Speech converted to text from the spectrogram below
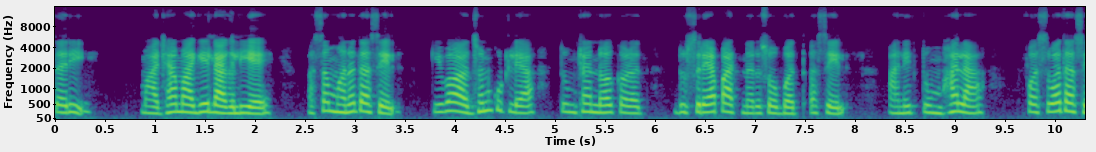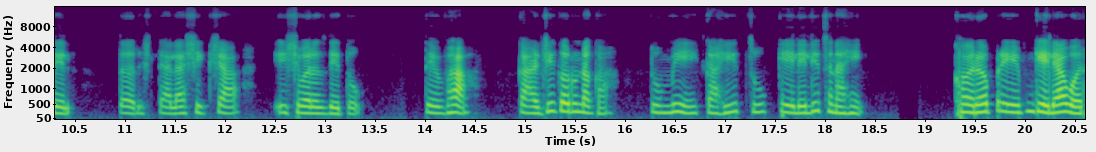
तरी माझ्या मागे लागली आहे असं म्हणत असेल किंवा अजून कुठल्या तुमच्या न कळत दुसऱ्या पार्टनरसोबत असेल आणि तुम्हाला फसवत असेल, तर त्याला शिक्षा ईश्वरच देतो. तेव्हा काळजी करू नका. तुम्ही काही चूक केलेलीच नाही. खरं प्रेम गेल्यावर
